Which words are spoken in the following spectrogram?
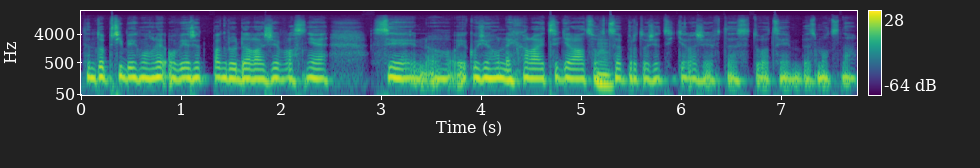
tento příběh mohli ověřit, pak dodala, že vlastně si, no, jakože ho nechala, ať si dělá, co hmm. chce, protože cítila, že je v té situaci bezmocná.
